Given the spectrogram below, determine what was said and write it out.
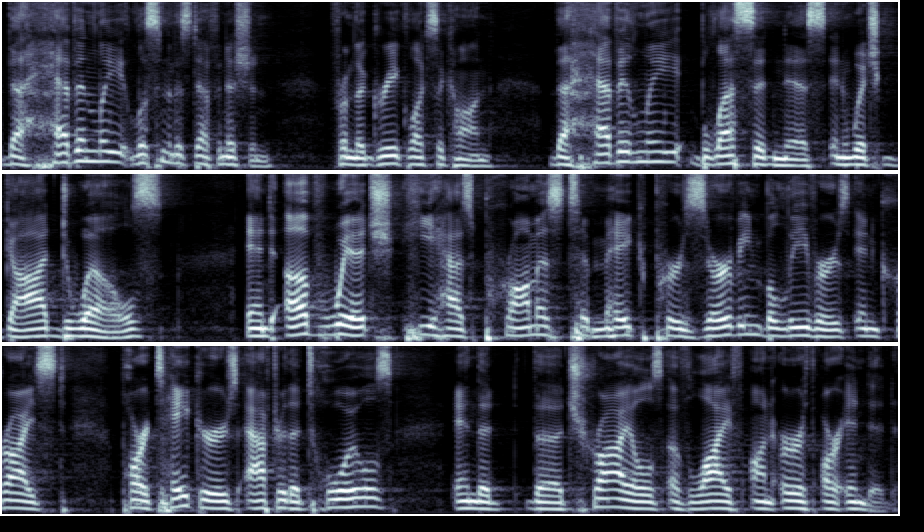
the heavenly, listen to this definition from the Greek lexicon, the heavenly blessedness in which God dwells and of which he has promised to make preserving believers in Christ partakers after the toils and the, the trials of life on earth are ended.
